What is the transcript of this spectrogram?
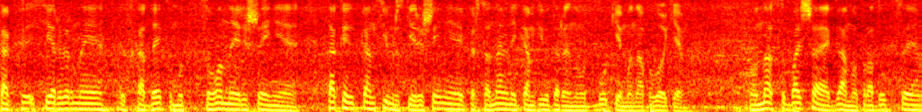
как серверные, SHD, коммутационные решения, так и консюмерские решения, персональные компьютеры, ноутбуки, моноблоки. У нас большая гамма продукции.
